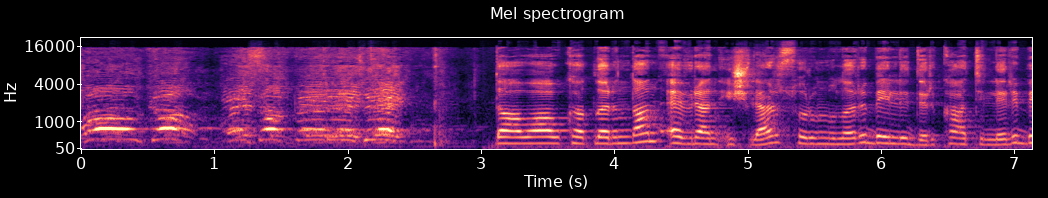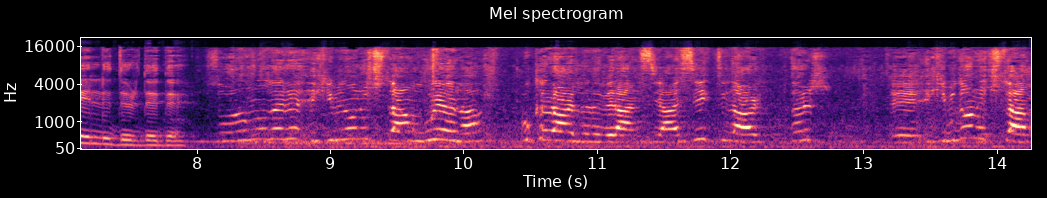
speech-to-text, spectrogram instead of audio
halka hesap verecek. Dava avukatlarından Evren İşler sorumluları bellidir, katilleri bellidir dedi. Sorumluları 2013'ten bu yana bu kararları veren siyasi iktidardır. Ee, 2013'ten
